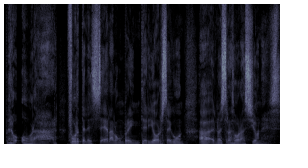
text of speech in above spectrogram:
pero orar, fortalecer al hombre interior según ah, nuestras oraciones.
